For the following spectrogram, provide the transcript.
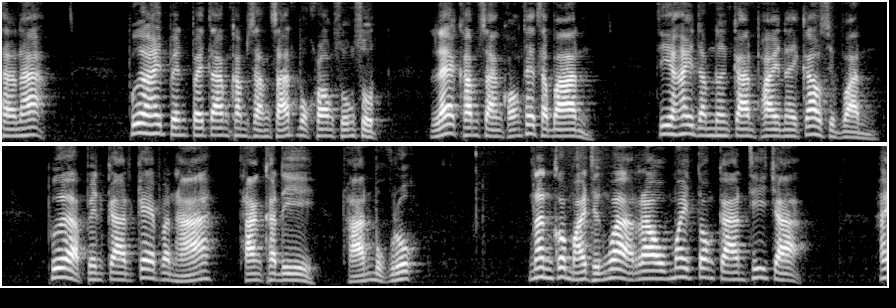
ธารณะ เพื่อให้เป็นไปตามคำสั่งศาลปกครองสูงสุด และคำสั่งของเทศบาล ที่ให้ดำเนินการภายใน 90 วัน เพื่อเป็นการแก้ปัญหาทางคดีฐานบุกรุก นั่นก็หมายถึงว่าเราไม่ต้องการที่จะให้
